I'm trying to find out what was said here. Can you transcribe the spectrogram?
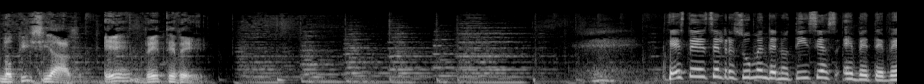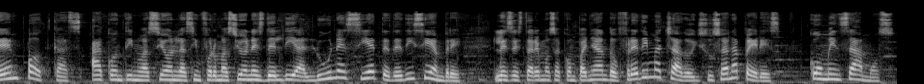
Noticias EBTV. Este es el resumen de Noticias EBTV en podcast. A continuación, las informaciones del día lunes 7 de diciembre. Les estaremos acompañando Freddy Machado y Susana Pérez. Comenzamos.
